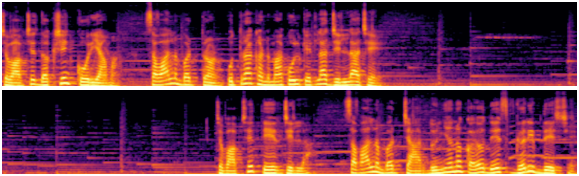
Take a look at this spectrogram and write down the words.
જવાબ છે દક્ષિણ કોરિયામાં. સવાલ નંબર ત્રણ ઉત્તરાખંડમાં કુલ કેટલા જિલ્લા છે? જવાબ છે તેર જિલ્લા. સવાલ નંબર ચાર. દુનિયાનો કયો દેશ ગરીબ દેશ છે?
